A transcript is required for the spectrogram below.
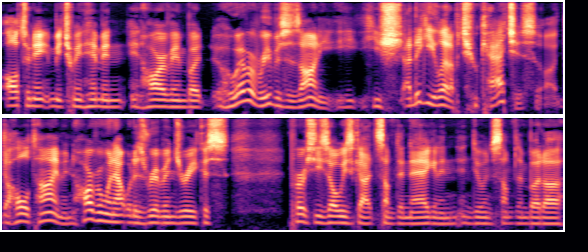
alternating between him and, and Harvin, but whoever Revis is on, he, he, he I think he let up two catches uh, the whole time, and Harvin went out with his rib injury because Percy's always got something nagging and, and doing something. But uh,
